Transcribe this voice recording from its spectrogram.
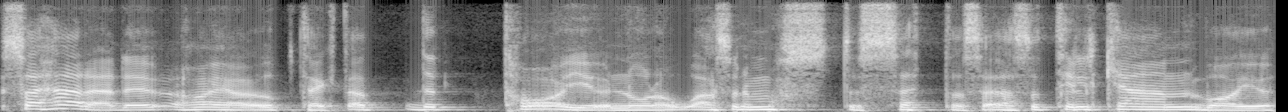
så här är det, har jag upptäckt, att det tar ju några år. Alltså det måste sätta sig. Alltså Tilkan var ju,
